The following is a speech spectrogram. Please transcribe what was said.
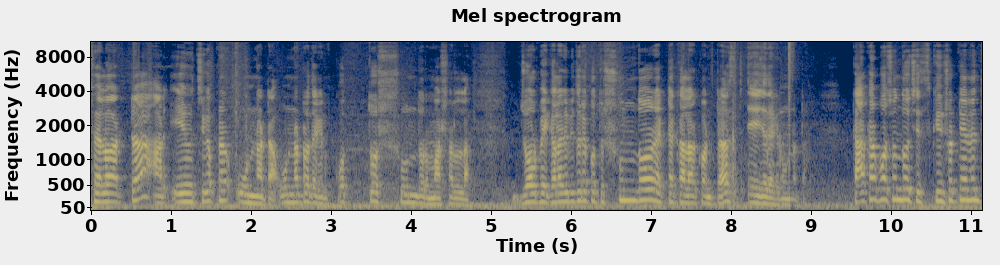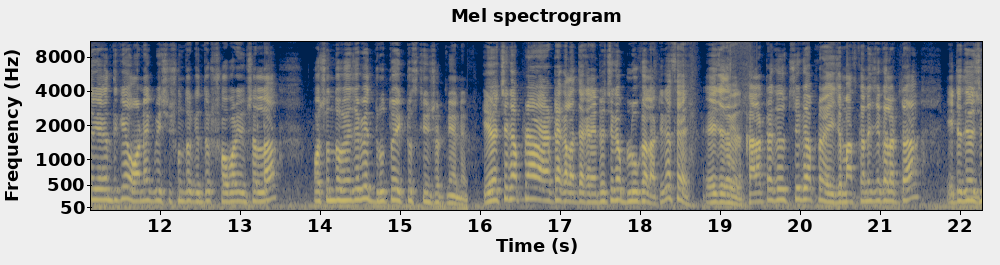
সালোয়ারটা, আর এ হচ্ছে আপনার ওড়নাটা ওড়নাটা দেখেন কত সুন্দর মাসাল্লাহ জলপাই কালারের ভিতরে কত সুন্দর একটা কালার কন্ট্রাস্ট এই যে দেখেন ওড়নাটা। কার কার পছন্দ হচ্ছে স্ক্রিনশট নিয়ে নেন থেকে এখান থেকে। অনেক বেশি সুন্দর কিন্তু সবার ইনশাল্লাহ পছন্দ হয়ে যাবে। দ্রুত একটু স্ক্রিনশট নিয়ে নেন। এই হচ্ছে গিয়ে আপনার আরেকটা কালার দেখেন। এটা হচ্ছে ব্লু কালার ঠিক আছে? এই যে দেখেন কালারটাকে হচ্ছে গিয়ে আপনার এই যে মাঝখানে যে কালারটা এটা দিয়ে হচ্ছে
